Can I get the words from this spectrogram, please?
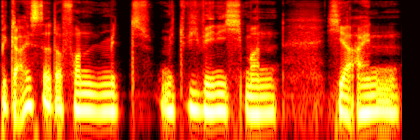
begeistert davon, mit, mit wie wenig man hier einen,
